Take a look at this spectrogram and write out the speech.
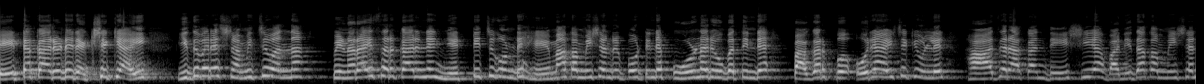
വേട്ടക്കാരുടെ രക്ഷയ്ക്കായി ഇതുവരെ ശ്രമിച്ചു വന്ന പിണറായി സർക്കാരിനെ ഞെട്ടിച്ചുകൊണ്ട് ഹേമ കമ്മീഷൻ റിപ്പോർട്ടിന്റെ പൂർണ രൂപത്തിന്റെ പകർപ്പ് ഒരാഴ്ചയ്ക്കുള്ളിൽ ഹാജരാക്കാൻ ദേശീയ വനിതാ കമ്മീഷൻ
